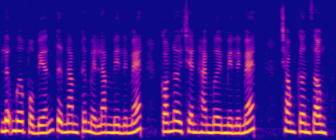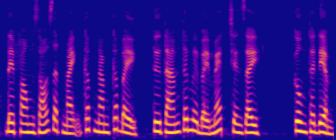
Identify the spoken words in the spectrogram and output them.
Lượng mưa phổ biến từ 5 tới 15 mm, có nơi trên 20 mm. Trong cơn rông, đề phòng gió giật mạnh cấp 5 cấp 7, từ 8 tới 17 m trên giây. Cùng thời điểm,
